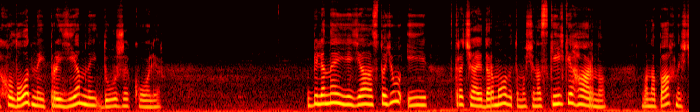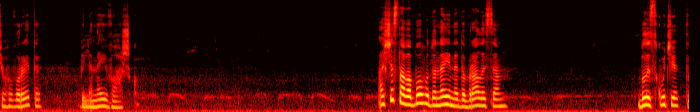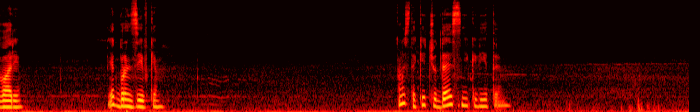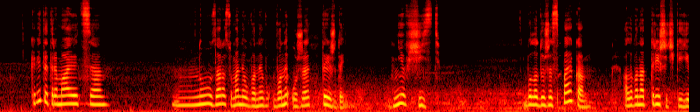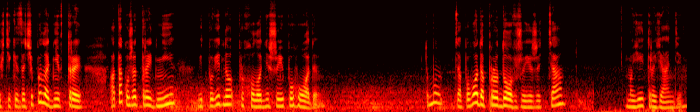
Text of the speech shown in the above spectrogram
холодний, приємний дуже колір. Біля неї я стою і втрачаю дармове, тому що наскільки гарно вона пахне, що говорити біля неї важко. А ще, слава Богу, до неї не добралися блискучі тварі, як бронзівки. Ось такі чудесні квіти. Квіти тримаються. Ну, зараз у мене вони, вони уже тиждень, днів шість. Була дуже спека, але вона трішечки їх тільки зачепила днів три, а так уже три дні відповідно прохолоднішої погоди. Тому ця погода продовжує життя моїй троянді.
